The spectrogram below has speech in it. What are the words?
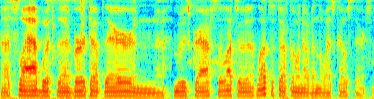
uh, Slab with uh, Burt up there and uh, Moo's Craft, so lots of lots of stuff going out on the west coast there. So.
